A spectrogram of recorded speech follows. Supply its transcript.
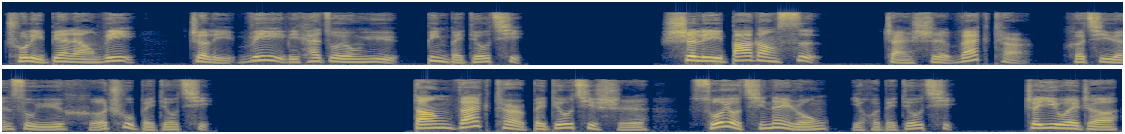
处理变量 v，这里 v 离开作用域并被丢弃。示例八杠四展示 vector 和其元素于何处被丢弃。当 vector 被丢弃时，所有其内容也会被丢弃。这意味着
